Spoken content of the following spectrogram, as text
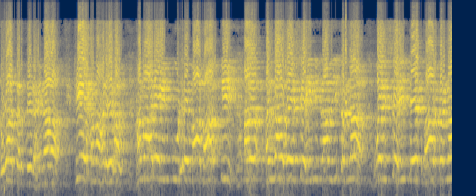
دعا کرتے رہنا کہ ہمارے رب، ہمارے ان بوڑھے ماں باپ کی اللہ ویسے ہی نگرانی کرنا، ویسے ہی دیکھ بھال کرنا،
